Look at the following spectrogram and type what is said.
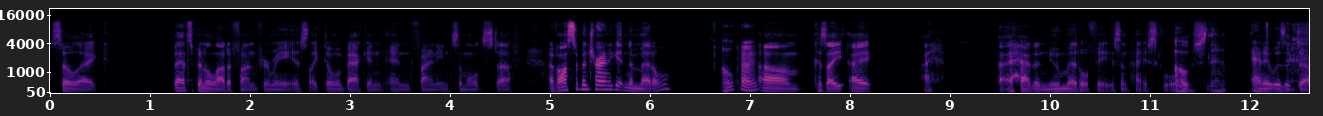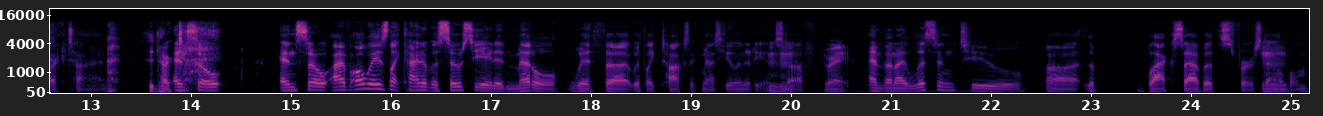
So like that's been a lot of fun for me is like going back and, and finding some old stuff. I've also been trying to get into metal. Okay. Um, because I I I I had a nu metal phase in high school, oh snap! And it was a dark time. The dark. and so and so I've always like kind of associated metal with uh with like toxic masculinity and Mhm. stuff. right. And then I listened to uh the Black Sabbath's first Mm. album,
